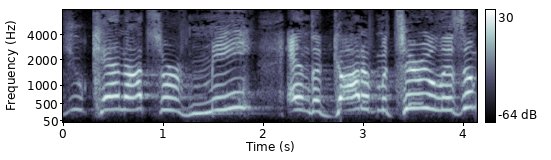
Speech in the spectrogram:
You cannot serve me and the God of materialism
